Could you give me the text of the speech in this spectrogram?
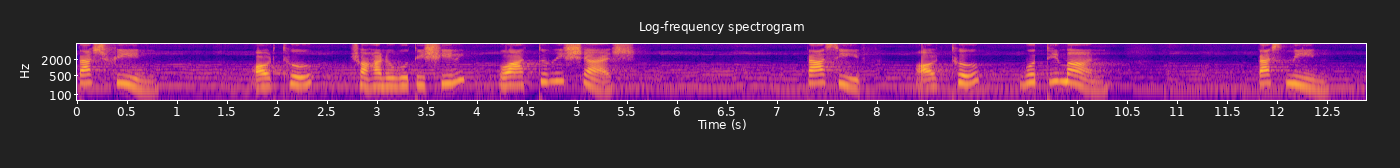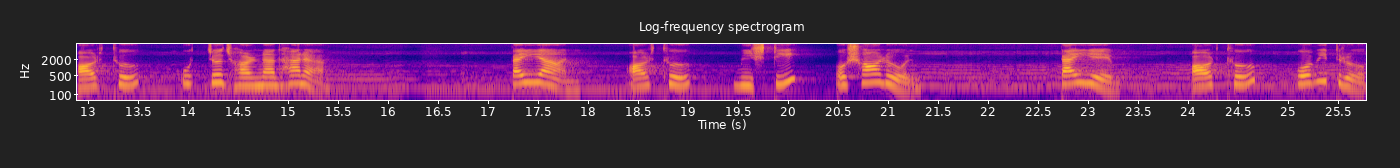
তাসফিন অর্থ সহানুভূতিশীল ও আত্মবিশ্বাস। তাসিফ, অর্থ বুদ্ধিমান। তাসনিম, অর্থ উচ্চ ঝর্ণাধারা। তাইয়ান, অর্থ মিষ্টি ও সরল। তাইয়েব অর্থ পবিত্র।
